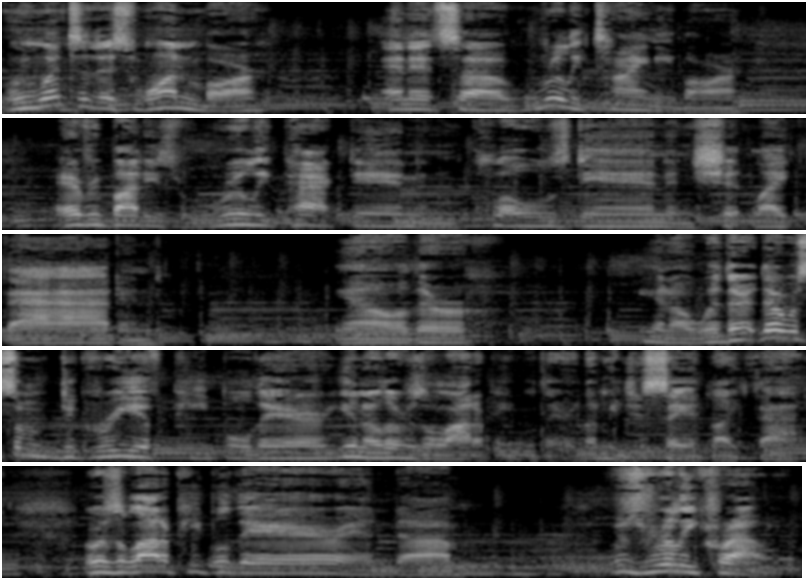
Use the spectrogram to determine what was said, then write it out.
we went to this one bar, and it's a really tiny bar. Everybody's really packed in and closed in and shit like that. And you know, there, you know, there there was some degree of people there. You know, there was a lot of people there. Let me just say it like that. There was a lot of people there, and um, it was really crowded.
